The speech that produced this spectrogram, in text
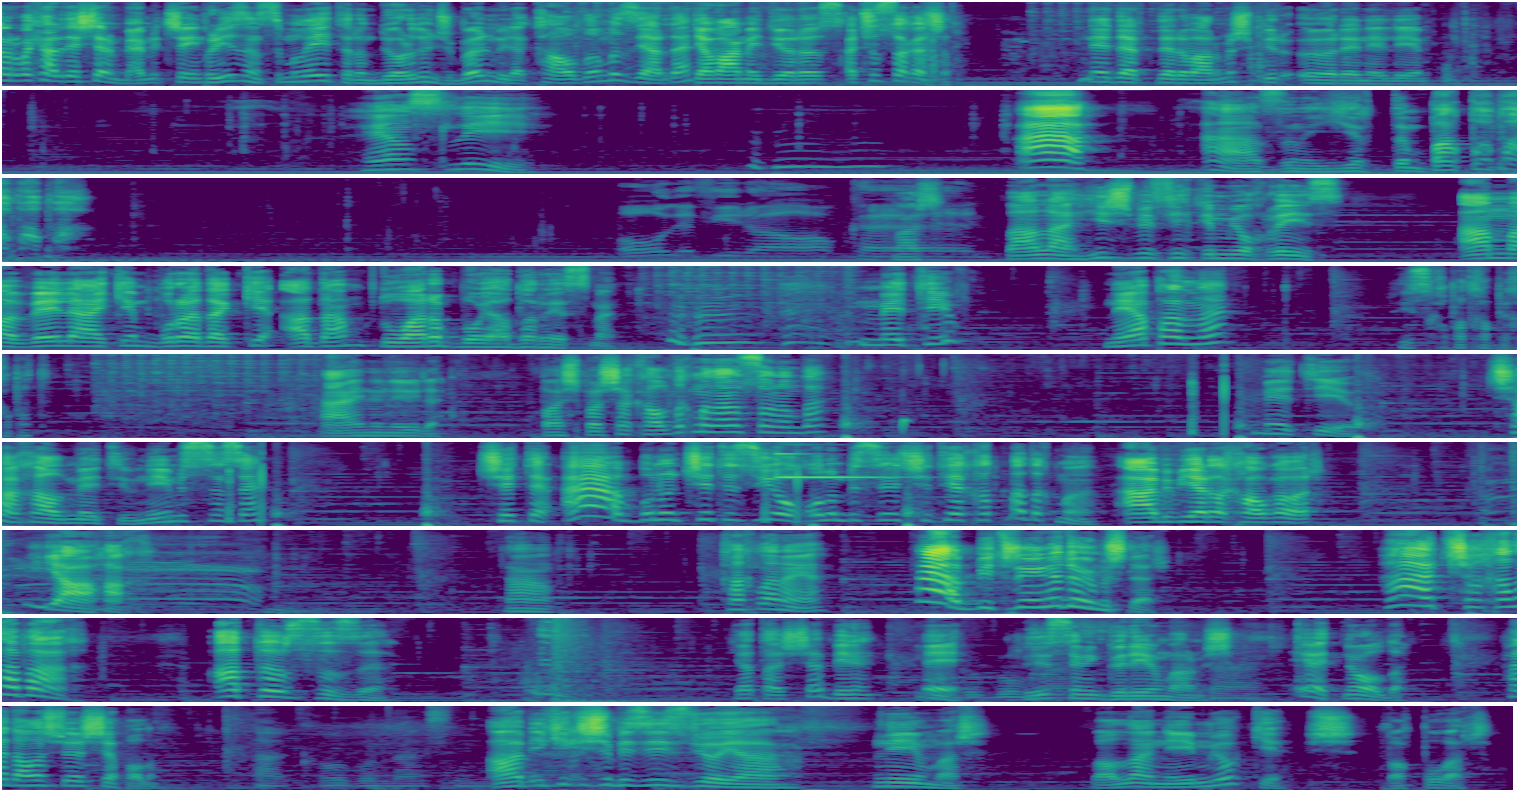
Hepinize merhaba kardeşlerim ben Mitchain. Prison Simulator'ın dördüncü bölümüyle kaldığımız yerden devam ediyoruz. Açıl sok açıl. Ne dertleri varmış bir öğrenelim. Hensley. Ah! Ağzını yırttım. Bak bak bak bak bak. Maş. Vallahi hiçbir fikrim yok reis. Ama ve lakin buradaki adam duvarı boyadı resmen. Metiv. Ne yapan lan? Reis kapat kapıyı kapat. Aynen öyle. Baş başa kaldık mı lan sonunda? Metiv. Çakal Metiv. Neymişsin sen? Çete. Aa bunun çetesi yok. Oğlum biz seni çeteye katmadık mı? Abi bir yerde kavga var. Ya hak. Tamam. Kalk lan ayağa. Ha bitreğini dövmüşler. Ha çakala bak. Atırsızı. Yat aşağı beni. E, reis senin görevin varmış. Evet ne oldu? Hadi alışveriş yapalım. Abi iki kişi bizi izliyor ya. Neyim var? Vallahi neyim yok ki. Şş, bak bu var.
